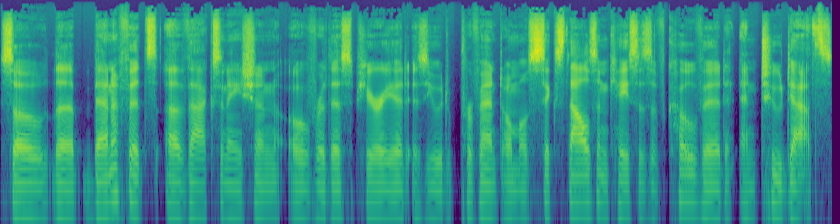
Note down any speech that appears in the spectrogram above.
So, the benefits of vaccination over this period is you would prevent almost 6,000 cases of COVID and two deaths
